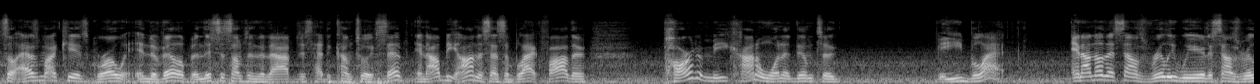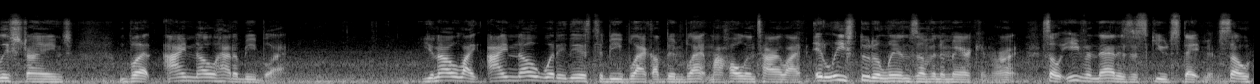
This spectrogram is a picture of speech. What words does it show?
So as my kids grow and develop, and this is something that I've just had to come to accept, and I'll be honest, as a black father, part of me kind of wanted them to be black. And I know that sounds really weird, it sounds really strange, but I know how to be black. You know, like I know what it is to be black. I've been black my whole entire life, at least through the lens of an American, right? So even that is a skewed statement. So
